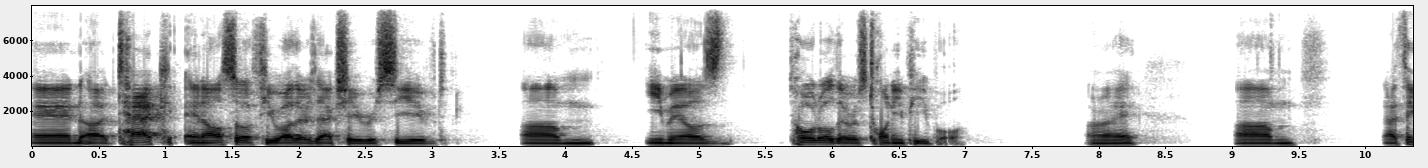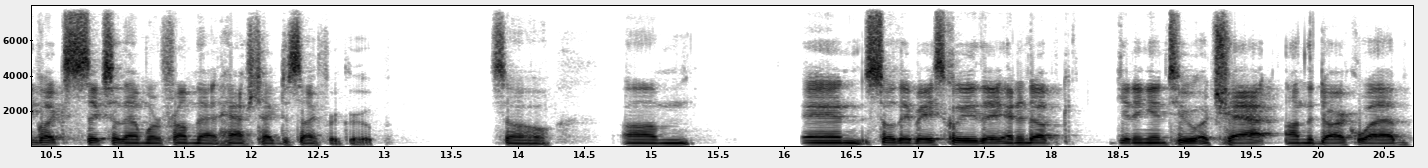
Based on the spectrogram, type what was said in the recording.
and uh, Tech and also a few others actually received um, emails. Total, there was 20 people. All right. Um, I think like six of them were from that hashtag Decipher group. So, um, and so they basically they ended up getting into a chat on the dark web,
